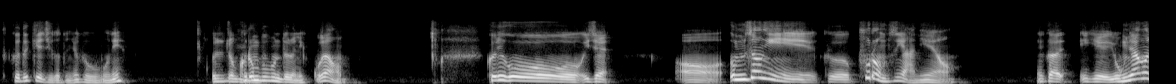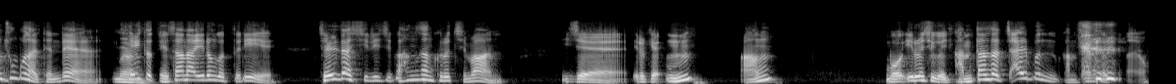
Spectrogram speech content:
그 느껴지거든요. 그 부분이. 그래서 좀 그런 음. 부분들은 있고요. 그리고 이제 어 음성이 그 풀 음성이 아니에요. 그러니까 이게 용량은 충분할 텐데 네. 캐릭터 대사나 이런 것들이 젤다 시리즈가 항상 그렇지만 이제 이렇게 음, 앙, 뭐 이런 식의 감탄사 짧은 감탄사 있잖아요.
